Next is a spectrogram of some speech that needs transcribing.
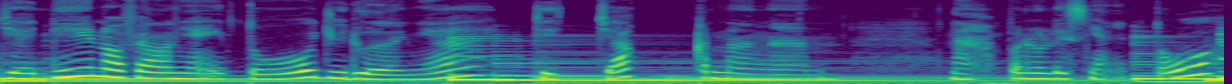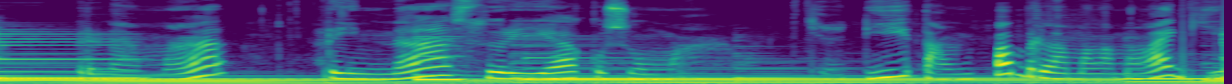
Jadi novelnya itu judulnya Jejak Kenangan. Nah penulisnya itu bernama Rina Surya Kusuma. Jadi tanpa berlama-lama lagi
